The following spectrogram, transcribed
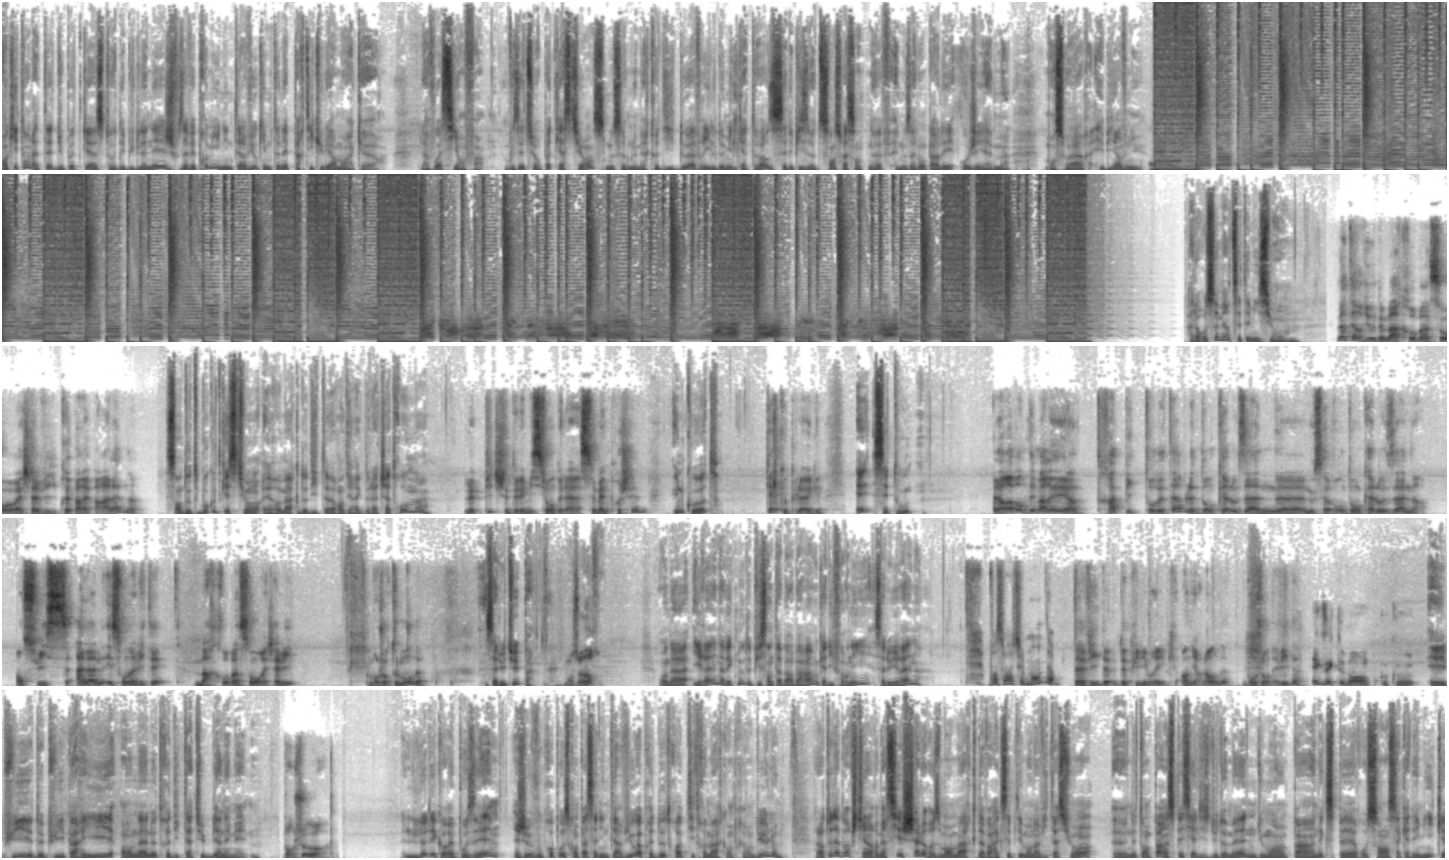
En quittant la tête du podcast au début de l'année, je vous avais promis une interview qui me tenait particulièrement à cœur. La voici enfin. Vous êtes sur Podcast Science, nous sommes le mercredi 2 avril 2014, c'est l'épisode 169 et nous allons parler OGM. Bonsoir et bienvenue. Au sommaire de cette émission, L'interview de Marc Robinson au Rechavi préparée par Alan. sans doute beaucoup de questions et remarques d'auditeurs en direct de la chatroom, Le pitch de l'émission de la semaine prochaine. une quote, Quelques plugs. et c'est tout. Alors avant de démarrer, un rapide tour de table. Donc à Lausanne, euh, nous savons donc à Lausanne, en Suisse, Alan et son invité, Marc Robinson au Rechavi. Bonjour tout le monde. Salut Tup. Bonjour. On a Irène avec nous depuis Santa Barbara en Californie. Salut Irène. Bonsoir tout le monde. David depuis Limerick en Irlande. Bonjour David. Exactement, coucou. Et puis depuis Paris, on a notre dictatube bien aimé. Bonjour. Le décor est posé. Je vous propose qu'on passe à l'interview après deux, trois petites remarques en préambule. Alors tout d'abord, je tiens à remercier chaleureusement Marc d'avoir accepté mon invitation. Euh, N'étant pas un spécialiste du domaine, du moins pas un expert au sens académique,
